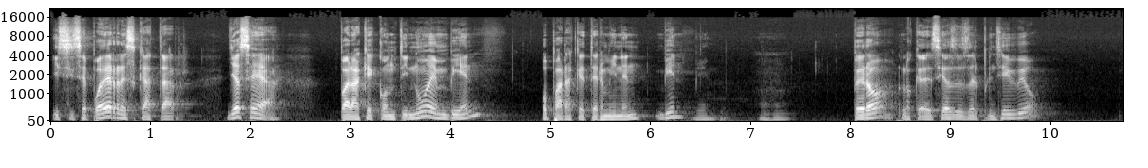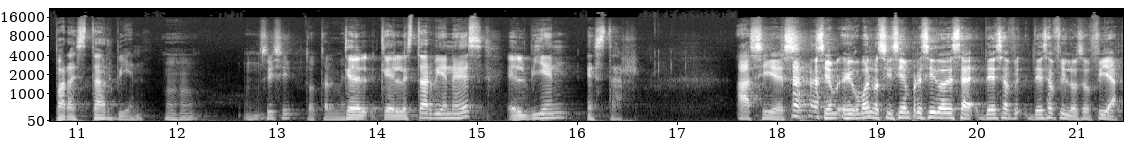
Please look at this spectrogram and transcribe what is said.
y si se puede rescatar, ya sea para que continúen bien o para que terminen bien? bien. Pero lo que decías desde el principio, para estar bien. Sí, sí, totalmente. Que el, estar bien es el bienestar. Así es. bueno, sí, siempre he sido de esa, de esa, filosofía.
